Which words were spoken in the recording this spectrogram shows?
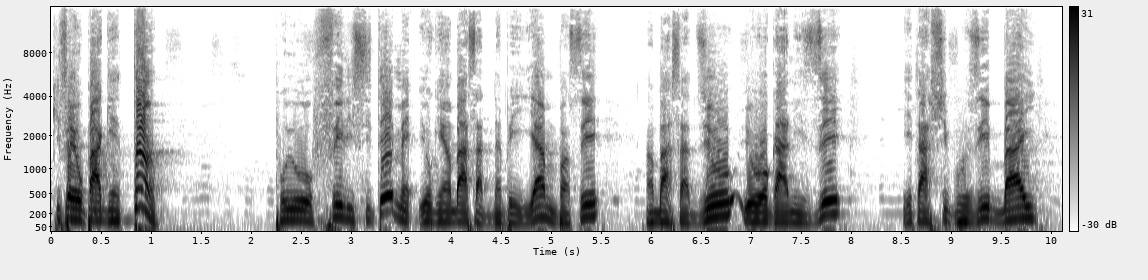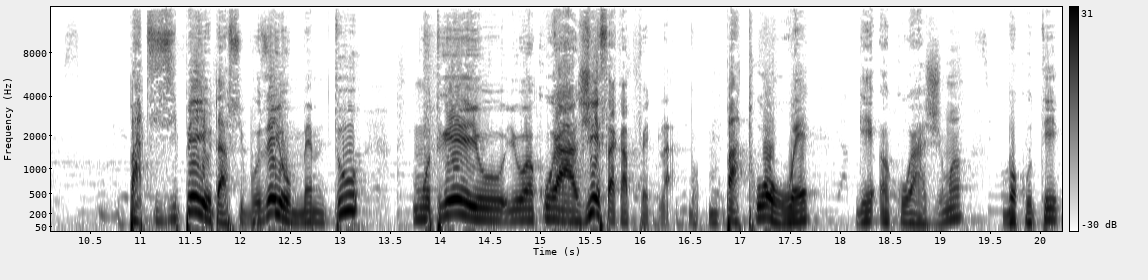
qui fait ou pas gain temps pour yo féliciter mais yo gen ambassade dans pays là, me penser ambassade yo yo organisé et ta supposé bail participer, yo t'a supposé yo même tout montrer yo yo encourager ça qu'a fait là. Bon, pas trop ouais, gen encouragement bon côté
